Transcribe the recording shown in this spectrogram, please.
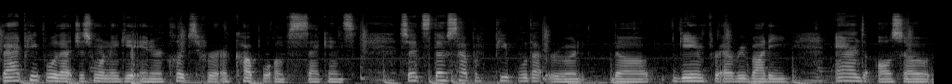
bad people that just want to get in her clips for a couple of seconds. So it's those type of people that ruin the game for everybody, and also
